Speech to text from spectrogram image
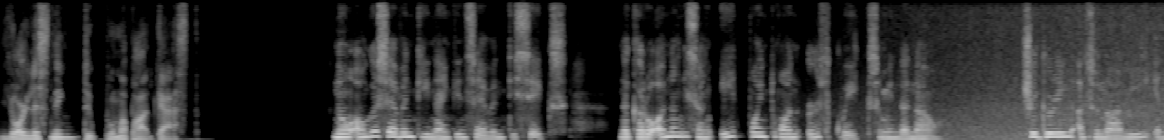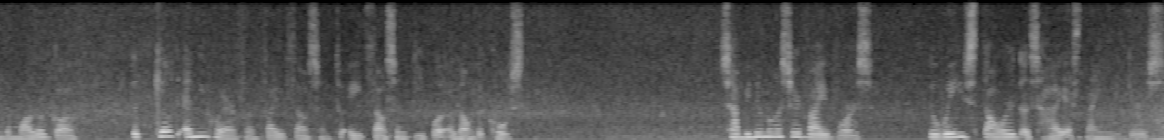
You're listening to Puma Podcast. Noong August 17, 1976, nagkaroon ng isang 8.1 earthquake sa Mindanao, triggering a tsunami in the Moro Gulf that killed anywhere from 5,000 to 8,000 people along the coast. Sabi ng mga survivors, the waves towered as high as 9 meters.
